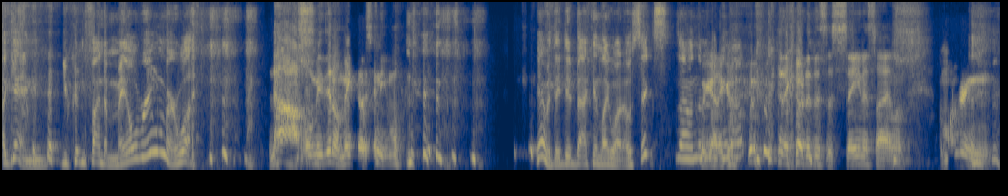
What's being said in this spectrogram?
Again, you couldn't find a mail room or what? nah, I mean they don't make those anymore. yeah, but they did back in like what 06? we gotta go. we gotta go to this insane asylum. I'm wondering.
